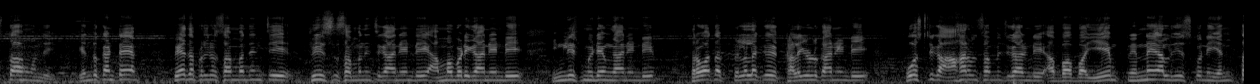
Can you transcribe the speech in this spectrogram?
ఉత్సాహం ఉంది. ఎందుకంటే పేద ప్రజలకు సంబంధించి ఫీజు సంబంధించి కానివ్వండి అమ్మబడి కానివ్వండి ఇంగ్లీష్ మీడియం కానివ్వండి తర్వాత పిల్లలకి కళయులు కానివ్వండి పౌష్టిక ఆహారం సంబంధించి కానీ అబ్బాబ్బా ఏం నిర్ణయాలు తీసుకొని ఎంత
